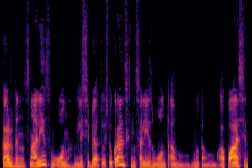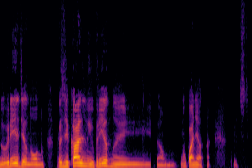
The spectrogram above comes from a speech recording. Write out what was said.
каждый национализм, он для себя. То есть украинский национализм, он там, ну, там опасен, вреден, он радикальный, вредный, там, ну, понятно. То есть,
